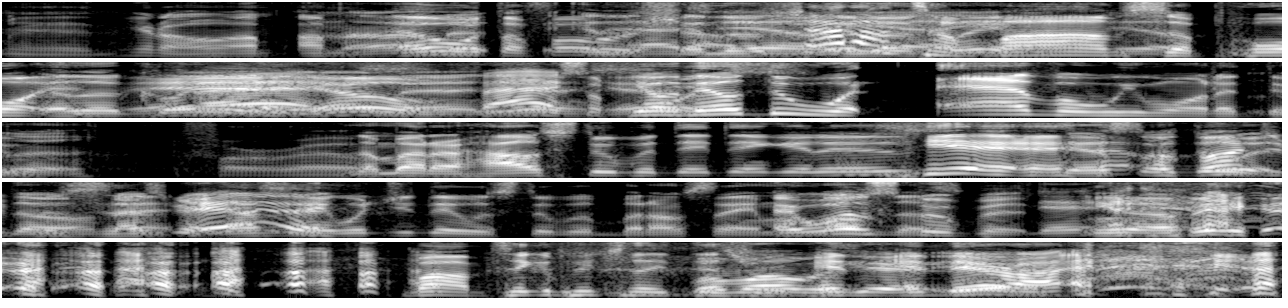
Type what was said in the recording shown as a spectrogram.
and you know, I'm, I'm Nah, ill with the photo it- shit. it look- Yeah. Shout out to clean. mom Yeah. supporting. It look clean. Yeah, yo, yo, man. facts. Yeah. Yo, they'll do whatever we want to do. Yeah. For real. No matter how stupid they think it is, Yeah, they'll still do it though. 100%. That's great. I'm Yeah. saying what you did was stupid, but I'm saying my it mom was does. stupid. You know what I mean? Mom, take a picture like My this. mom was- And, Yeah, and there yeah.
